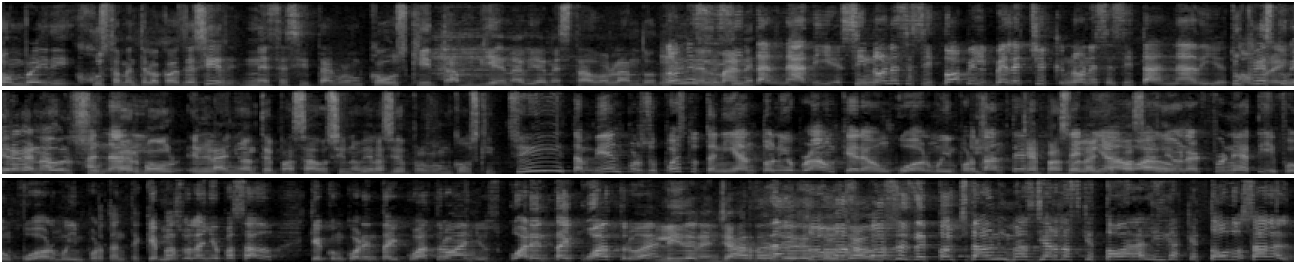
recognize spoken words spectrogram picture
Tom Brady, justamente lo acabas de decir, necesita a Gronkowski, también habían estado hablando de No necesita a nadie. Si no necesitó a Bill Belichick, no necesita a nadie. ¿Tú Tom crees que hubiera ganado el Super. Bowl el año antepasado si no hubiera sido por Gronkowski? Sí, también, por supuesto. Tenía a Antonio Brown, que era un jugador muy importante. ¿Y qué pasó el año pasado? a Leonard Fournette y fue un jugador muy importante. ¿Qué pasó el año pasado? Que con 44 años, 44, ¿eh? Líder en yardas, líder en Lanzó más touchdowns. pases de touchdown y más yardas que toda la liga, que todos, Adal.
